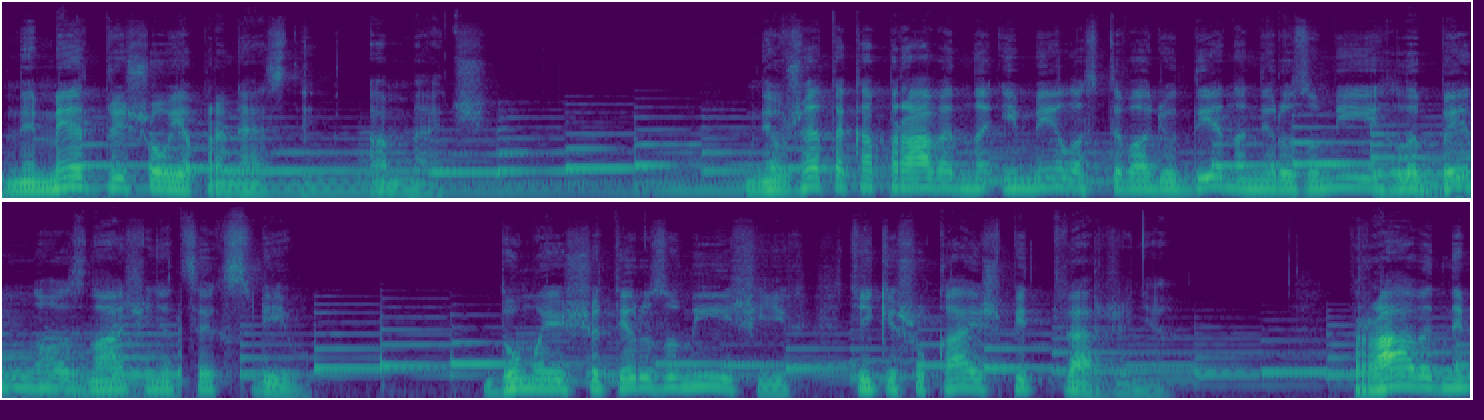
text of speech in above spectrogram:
Не мир прийшов я принести, а меч. Невже така праведна і милостива людина не розуміє глибинного значення цих слів? Думаю, що ти розумієш їх, тільки шукаєш підтвердження. Праведним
